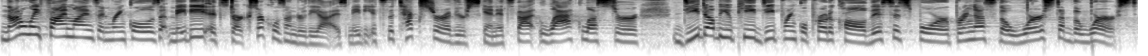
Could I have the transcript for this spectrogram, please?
not only fine lines and wrinkles, maybe it's dark circles under the eyes, maybe it's the texture of your skin, it's that lackluster DWP Deep Wrinkle Protocol. This is for bring us the worst of the worst,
